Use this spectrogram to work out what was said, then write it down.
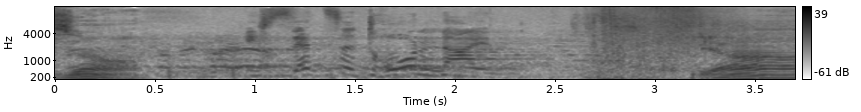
So, Ich setze Drohnen ein. ja.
